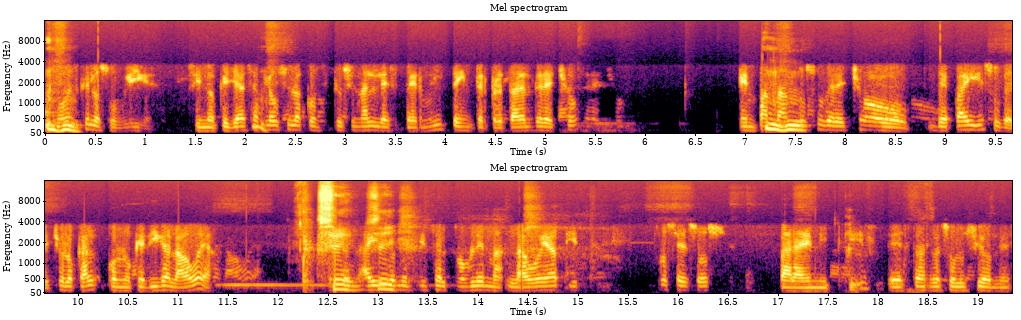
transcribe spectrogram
no es que los obligue, sino que ya esa cláusula constitucional les permite interpretar el derecho empatando su derecho de país, su derecho local, con lo que diga la OEA. Sí, ahí es donde empieza el problema. La OEA tiene procesos para emitir estas resoluciones,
